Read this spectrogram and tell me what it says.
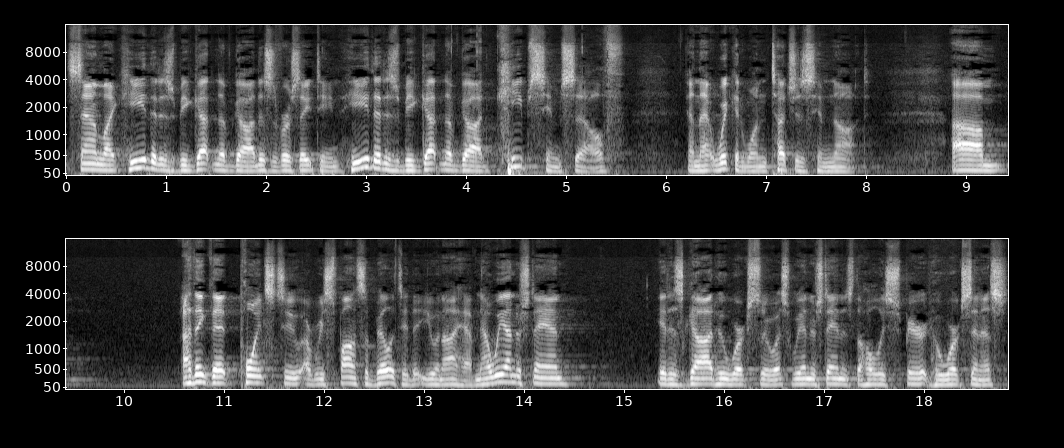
sound like he that is begotten of God, this is verse 18, he that is begotten of God keeps himself, and that wicked one touches him not. Um, I think that points to a responsibility that you and I have. Now, we understand it is God who works through us, we understand it's the Holy Spirit who works in us,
